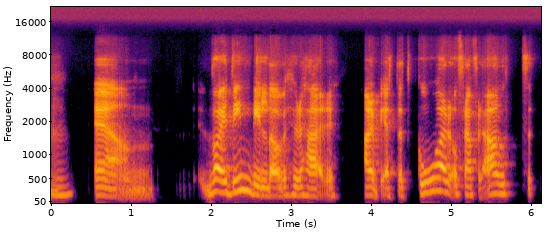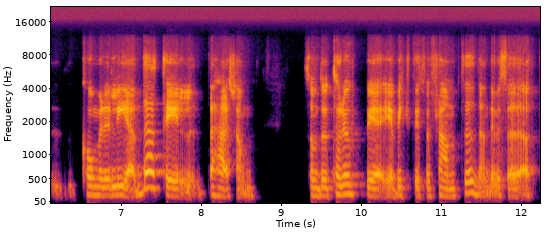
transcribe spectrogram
Mm. Ehm, vad är din bild av hur det här arbetet går och framför allt kommer det leda till det här som, som du tar upp är, är viktigt för framtiden, det vill säga att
